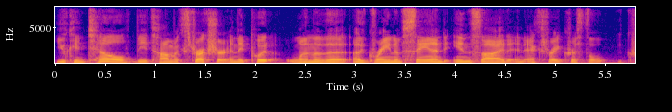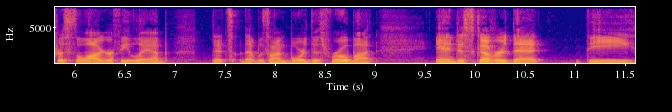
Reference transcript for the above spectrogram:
you can tell the atomic structure. And they put one of the a grain of sand inside an X-ray crystal crystallography lab that's that was on board this robot, and discovered that the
